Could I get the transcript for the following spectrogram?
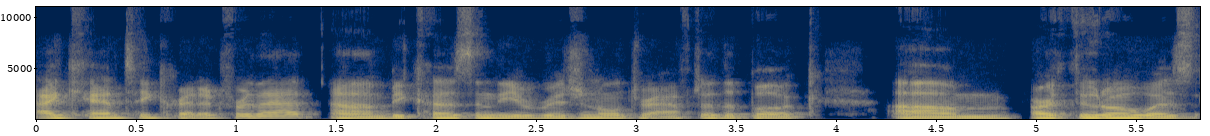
I can't take credit for that um, because in the original draft of the book, um, Arturo was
